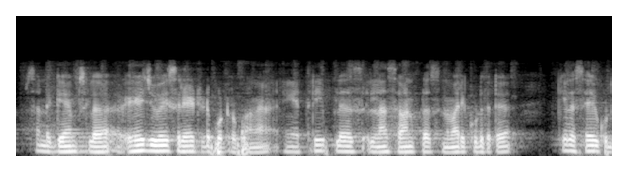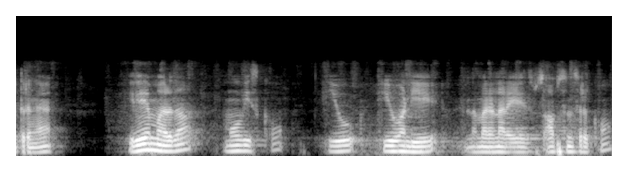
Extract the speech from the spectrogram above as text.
ஆப்ஸ் அண்ட் கேம்ஸில் ஏஜ் வைஸ் ரேட்டட் போட்டிருப்பாங்க. நீங்கள் த்ரீ ப்ளஸ் இல்லைனா செவன் ப்ளஸ் இந்த மாதிரி கொடுத்துட்டு கீழே சேவ் கொடுத்துருங்க. இதே மாதிரி தான் மூவிஸ்க்கும் யூ யூ அண்ட் ஏ இந்த மாதிரி நிறைய ஆப்ஷன்ஸ் இருக்கும்.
